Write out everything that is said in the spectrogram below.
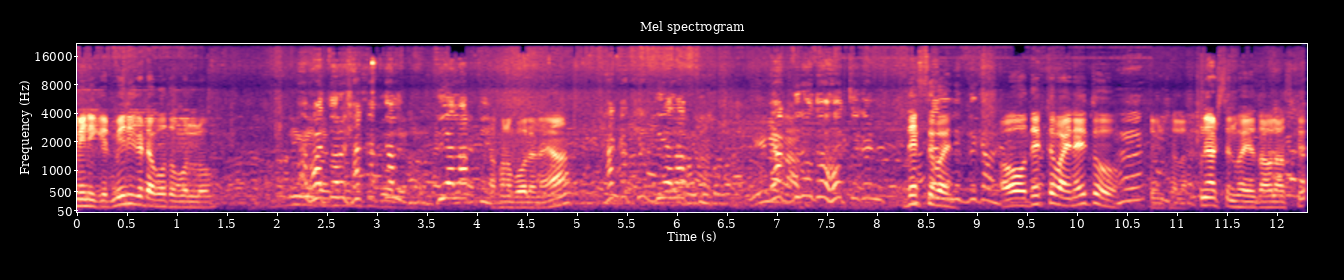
মিনিকেট মিনিকেটটা কত বলল? এখনও বলে না হ্যাঁ? দেখতে পাই। ও দেখতে পাই নাই তো? হ্যাঁ। ইনশাল্লাহ নিয়ে আসছেন ভাইয়া তাহলে আজকে?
